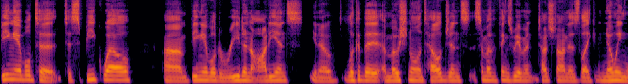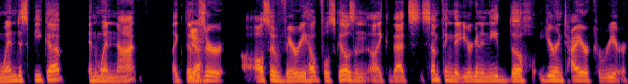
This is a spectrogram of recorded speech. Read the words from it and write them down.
being able to to speak well, um, being able to read an audience, you know, look at the emotional intelligence. Some of the things we haven't touched on is like knowing when to speak up and when not. Like those yeah. are also very helpful skills and like that's something that you're going to need the your entire career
